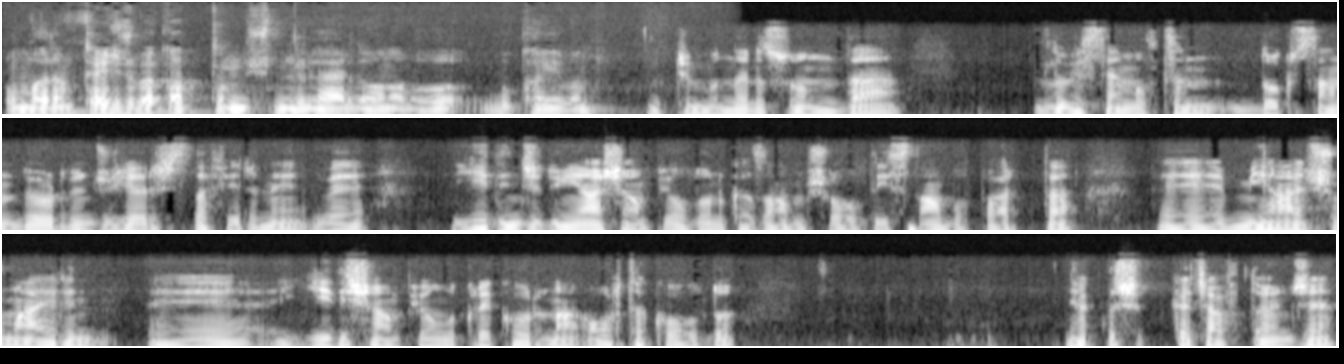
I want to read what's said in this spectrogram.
umarım tecrübe kattığını düşünürlerdi ona bu bu kaybın. Tüm bunların sonunda Lewis Hamilton 94. yarış zaferini ve 7. dünya şampiyonluğunu kazanmış oldu İstanbul Park'ta. E, Michael Schumacher'in e, 7 şampiyonluk rekoruna ortak oldu. Yaklaşık kaç hafta önce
